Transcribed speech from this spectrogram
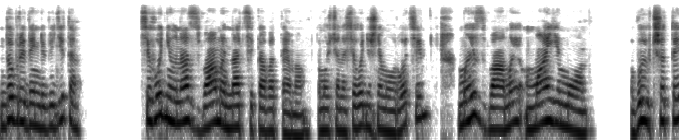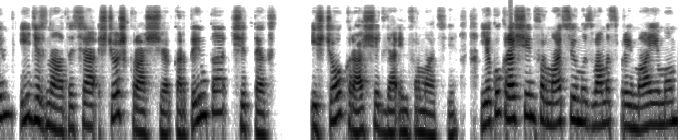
Добрий день, любі діти! Сьогодні у нас з вами надцікава тема, тому що на сьогоднішньому уроці ми з вами маємо вивчити і дізнатися, що ж краще картинка чи текст, і що краще для інформації. Яку краще інформацію ми з вами сприймаємо,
